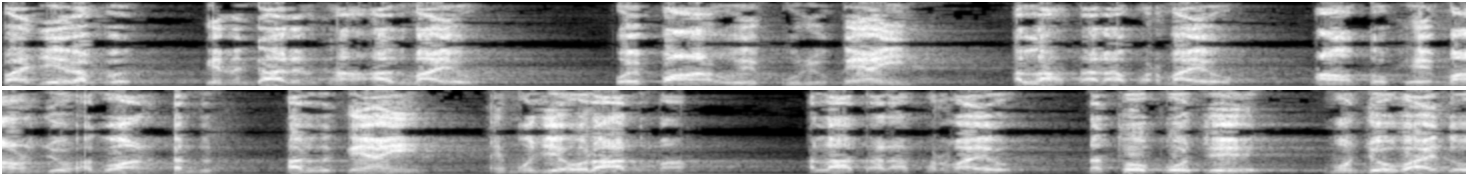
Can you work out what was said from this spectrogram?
पंहिंजे रब किन ॻाल्हियुनि खां आज़मायो पोइ पाण उहे पूरियूं कयई अलाह ताला फरमायो आउं तोखे माण्हुनि जो अॻवान कंदुसि अर्ज़ु कयई ऐं मुंहिंजे औलाद मां अलाह ताला फरमायो नथो पहुचे मुंहिंजो वाइदो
